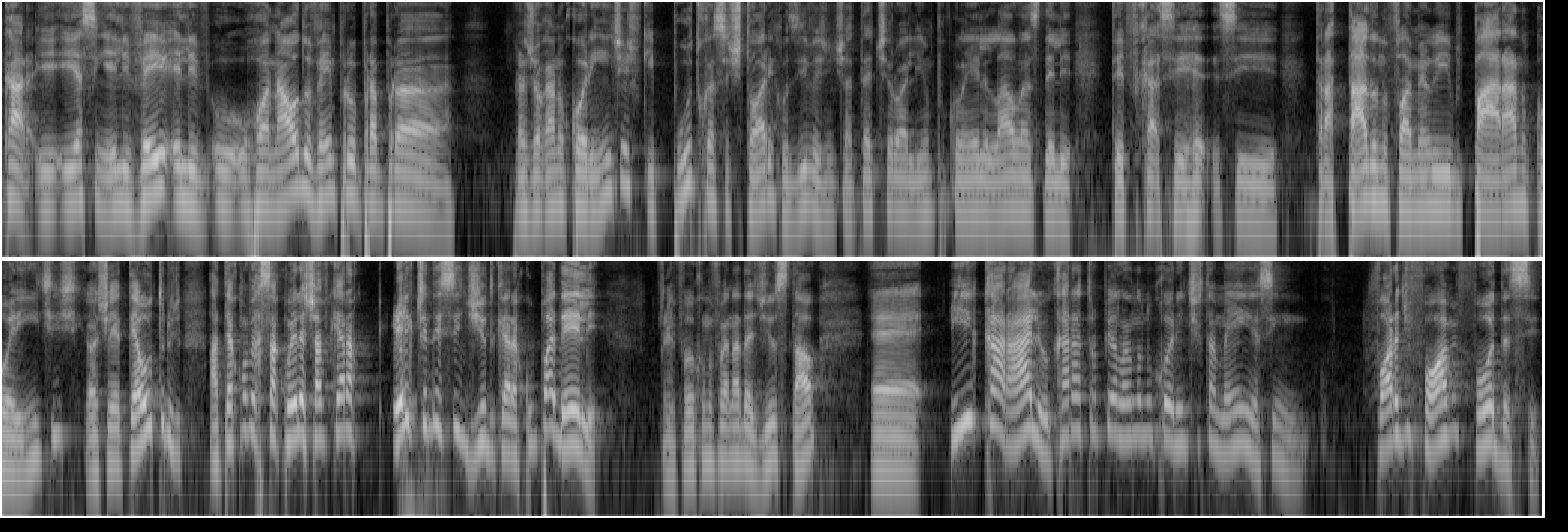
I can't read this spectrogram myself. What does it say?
Cara, e, e assim, ele veio. Ele, o, o Ronaldo vem pro, pra, pra, pra jogar no Corinthians. Fiquei puto com essa história, inclusive. A gente até tirou a limpo com ele lá, o lance dele ter ficado se, se tratado no Flamengo e parar no Corinthians. Eu achei até outro. Até conversar com ele, achava que era ele que tinha decidido, que era culpa dele. Ele falou que não foi nada disso e tal. É, e caralho, o cara atropelando no Corinthians também, assim, fora de forma, foda-se.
